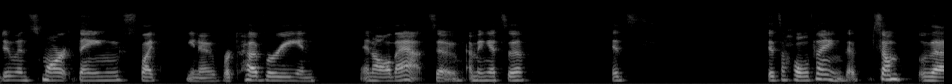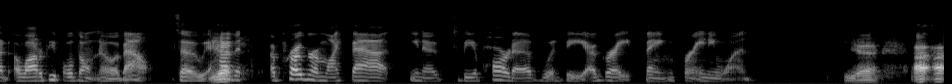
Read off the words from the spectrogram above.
doing smart things like you know recovery and and all that. So I mean, it's a it's it's a whole thing that some that a lot of people don't know about. So yeah. having a program like that, you know, to be a part of would be a great thing for anyone. Yeah, I, I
